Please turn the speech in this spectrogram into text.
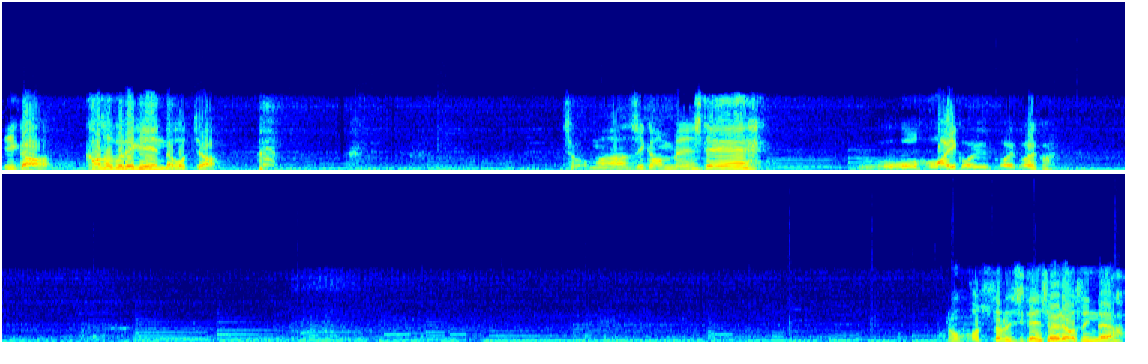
いいか？加速できねえんだ、こっちは。ちょ、マジ勘弁しておお、怖い怖い怖い怖い怖い。もうこっちとら自転車より遅いんだよ。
